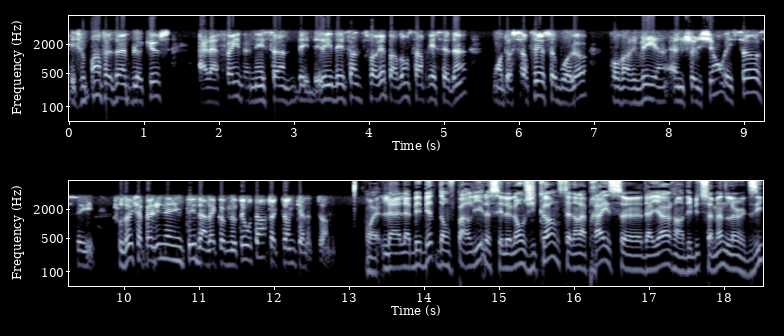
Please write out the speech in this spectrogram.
Mais c'est pas en faisant un blocus à la fin d'un incendie, de forêt pardon, sans précédent, où on doit sortir ce bois-là qu'on va arriver à, une solution. Et ça, c'est, je voudrais que ça s'appelle l'unanimité dans la communauté, autant autochtone qu'allochtone. Ouais, la, la bébite dont vous parliez, c'est le longicorne. C'était dans la presse euh, d'ailleurs en début de semaine lundi.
